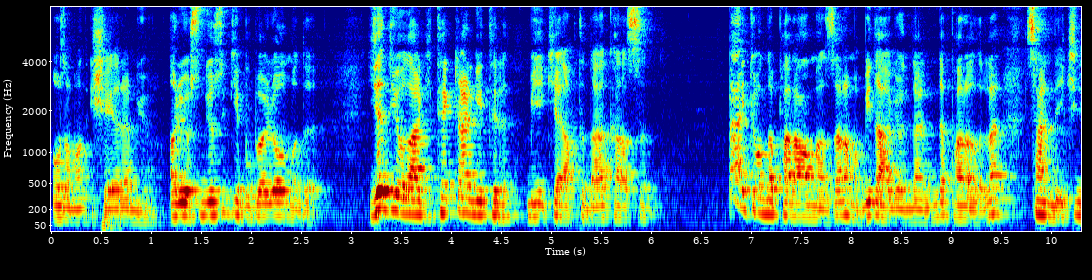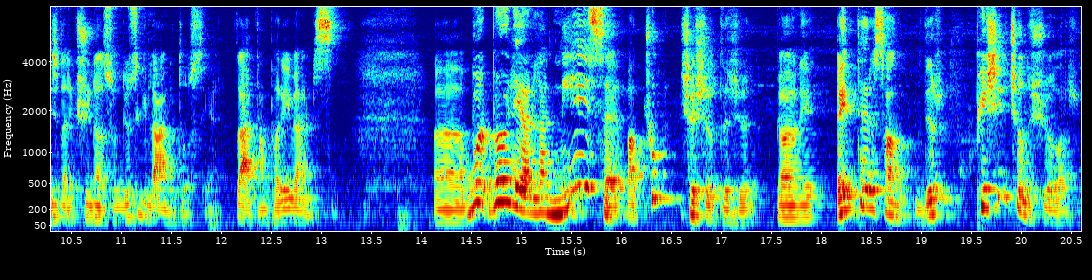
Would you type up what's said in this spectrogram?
O zaman işe yaramıyor. Arıyorsun diyorsun ki bu böyle olmadı. Ya diyorlar ki tekrar getirin bir iki hafta daha kalsın. Belki onda para almazlar ama bir daha gönderdiğinde para alırlar. Sen de ikinciden, üçüncüden sonra diyorsun ki lanet olsun yani. Zaten parayı vermişsin. Ee, bu böyle yerler niyeyse bak çok şaşırtıcı. Yani enteresandır. Peşin çalışıyorlar.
